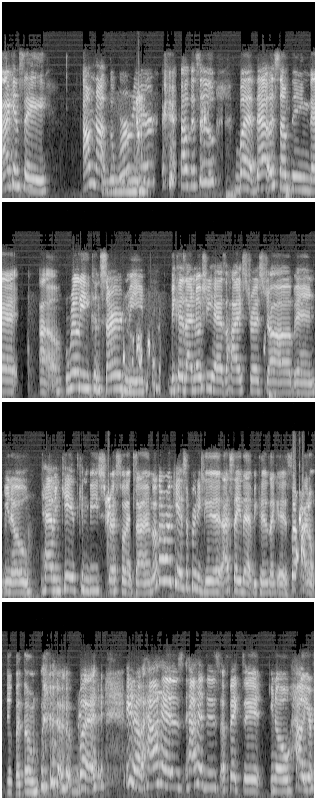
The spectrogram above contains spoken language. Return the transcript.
I can say I'm not the worrier of the two, but that was something that uh, really concerned me because I know she has a high stress job and, you know, having kids can be stressful at times. Although her kids are pretty good. I say that because I guess I don't live with them. but, you know, how has how has this affected, you know, how your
